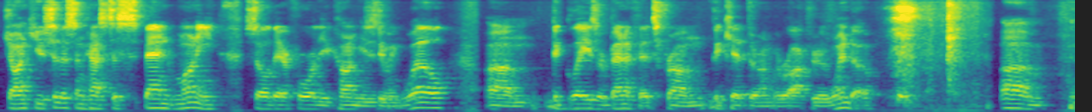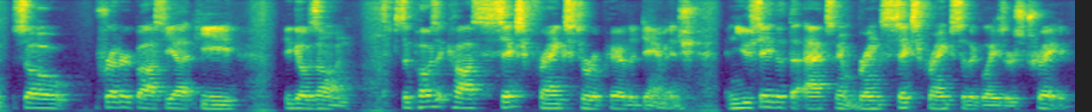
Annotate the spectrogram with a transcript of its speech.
John Q. Citizen has to spend money, so therefore the economy is doing well. Um, the glazier benefits from the kid throwing the rock through the window. Um, so Frédéric Bastiat, he he goes on. Suppose it costs six francs to repair the damage, and you say that the accident brings six francs to the glazier's trade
